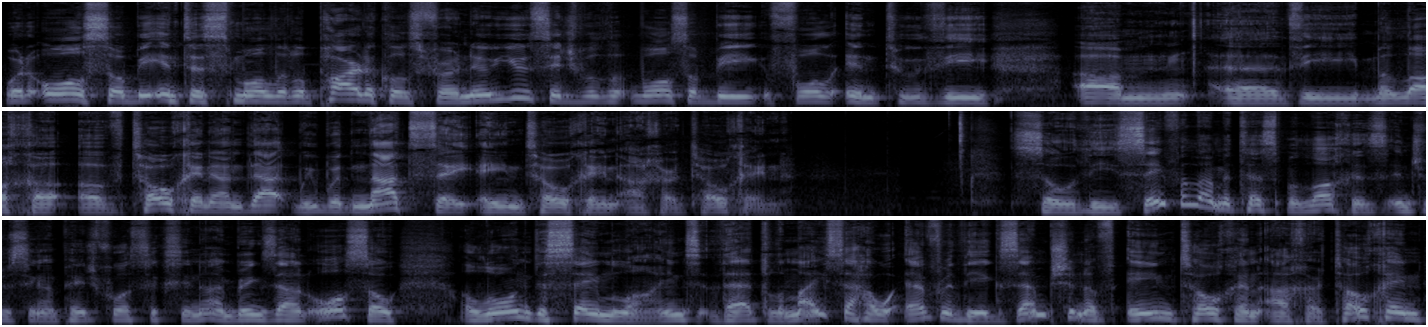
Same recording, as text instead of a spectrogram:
would also be into small little particles for a new usage will, will also be fall into the um, uh, the malacha of tochen, and that we would not say ein tochen achar tochen. So the Sefer Lamites Malach is interesting on page 469, brings out also along the same lines that Lamaisa, however, the exemption of Ein Tochen Acher Tochen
